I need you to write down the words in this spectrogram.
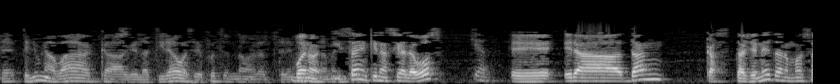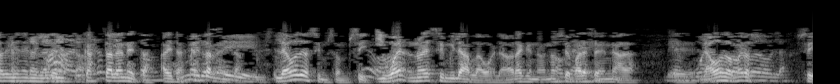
Eh, Tenía una vaca que la tiraba y después... No, era Bueno, ¿y saben quién hacía la voz? ¿Quién? Eh, era Dan Castellaneta, no me sale bien el Castellaneta. inglés. Ah, Castellaneta, Simpson. ahí está, Castellaneta. Simpson. La voz de los Simpsons, sí. Igual no es similar la voz, la verdad que no, no se parecen en nada. Bien, Eh, la voz de Homero, sí,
